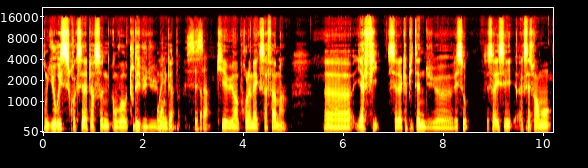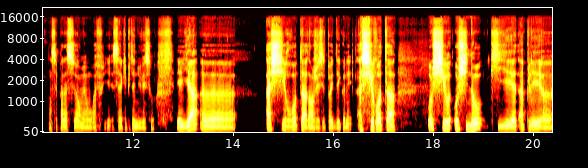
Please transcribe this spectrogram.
Donc Yuri, je crois que c'est la personne qu'on voit au tout début du Ouais. manga C'est ça. qui a eu un problème avec sa femme. Euh, Il y a Fi, c'est la capitaine du euh, vaisseau. C'est ça, et c'est accessoirement, non, c'est pas la sœur, mais bon, bref, c'est la capitaine du vaisseau. Et il y a euh, Ashirota, non, j'essaie de pas être déconner, Ashirota Oshi- Oshino, qui est appelé euh,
